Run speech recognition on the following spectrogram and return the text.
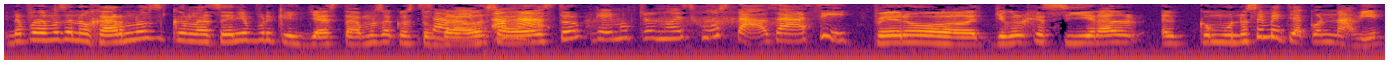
No podemos enojarnos con la serie porque ya estamos acostumbrados saben, a ajá, esto. Game of Thrones no es justa, o sea, sí. Pero yo creo que sí era el, el- como no se metía con nadie.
